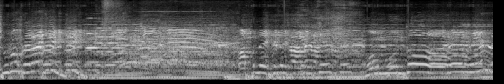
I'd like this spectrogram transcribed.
शुरू करें अपने हिट गाने से हम दौरे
